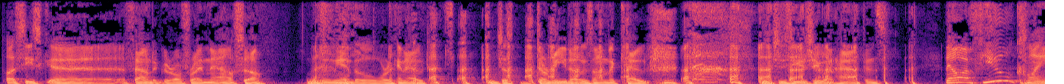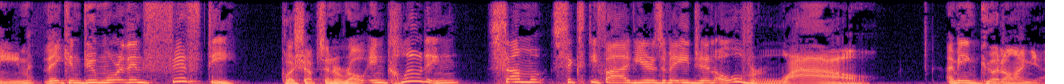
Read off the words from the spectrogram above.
Plus, he's uh, found a girlfriend now, so we end up working out. Just Doritos on the couch, which is usually what happens. Now, a few claim they can do more than 50 push ups in a row, including some 65 years of age and over. Wow. I mean, good on you.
